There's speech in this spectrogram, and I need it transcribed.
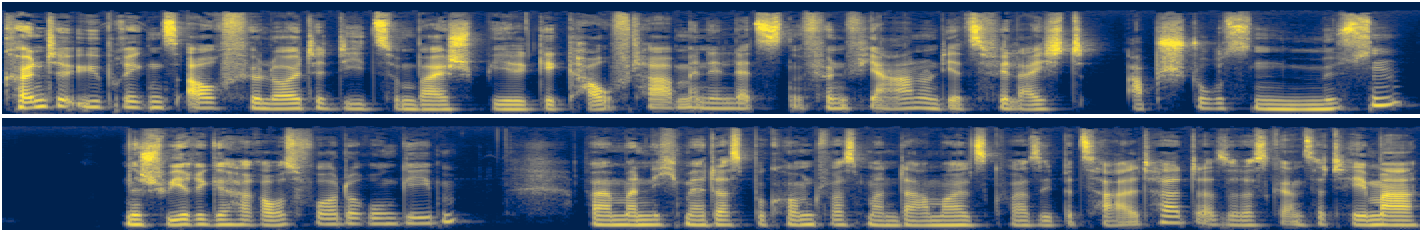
Könnte übrigens auch für Leute, die zum Beispiel gekauft haben in den letzten fünf Jahren und jetzt vielleicht abstoßen müssen, eine schwierige Herausforderung geben weil man nicht mehr das bekommt, was man damals quasi bezahlt hat. Also das ganze Thema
